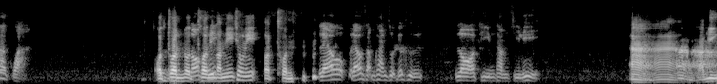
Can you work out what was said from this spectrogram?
มากกว่า อดทนอดทนลองพลิก ตอนนี้ช่วงนี้อดทน แล้วแล้วสำคัญสุดก็คือ รอทีมทำซีรีส์อ่าอ่าครับยิง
